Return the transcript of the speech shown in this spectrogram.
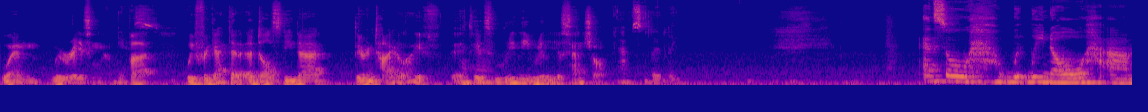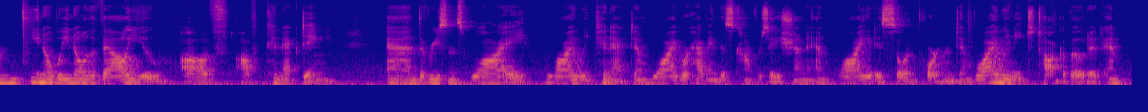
when we're raising them. Yes. But we forget that adults need that their entire life. It, mm-hmm. It's really, really essential. Absolutely. And so we, know, um, you know, we know the value of of connecting, and the reasons why why we connect, and why we're having this conversation, and why it is so important, and why we need to talk about it, and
